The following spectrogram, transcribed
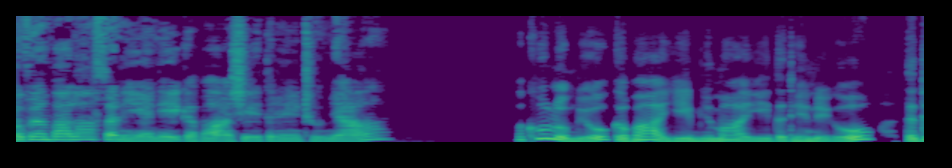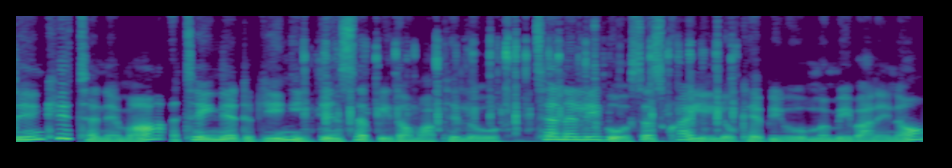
နိုဝင်ဘာလ12ရက်နေ့ကမ္ဘာအရေးသတင်းထူးများအခုလိုမျိုးကမ္ဘာအရေးမြမအရေးသတင်းတွေကိုသတင်းခစ် channel မှာအချိန်နဲ့တပြေးညီတင်ဆက်ပေးတော့မှာဖြစ်လို့ channel လေးကို subscribe လေးလုပ်ခဲ့ပြီးဖို့မမေ့ပါနဲ့နော်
